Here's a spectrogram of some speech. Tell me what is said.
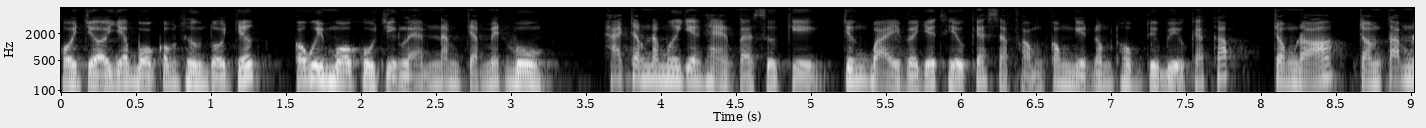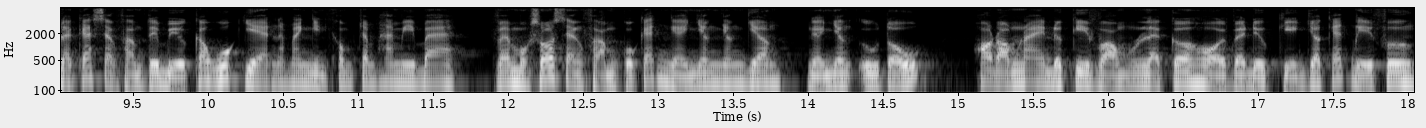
Hội chợ do Bộ Công Thương tổ chức có quy mô khu triển lãm 500 m2, 250 gian hàng tại sự kiện trưng bày và giới thiệu các sản phẩm công nghiệp nông thôn tiêu biểu các cấp. Trong đó, trọng tâm là các sản phẩm tiêu biểu các quốc gia năm 2023 và một số sản phẩm của các nghệ nhân nhân dân, nghệ nhân ưu tú. Hoạt động này được kỳ vọng là cơ hội và điều kiện cho các địa phương,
